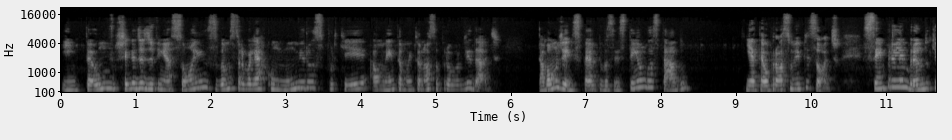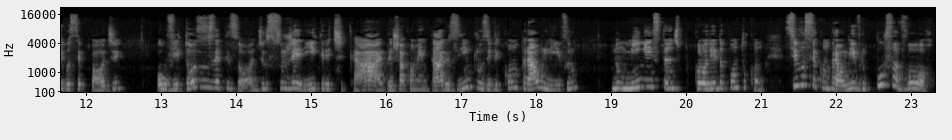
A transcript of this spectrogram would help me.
Então, chega de adivinhações, vamos trabalhar com números, porque aumenta muito a nossa probabilidade. Tá bom, gente? Espero que vocês tenham gostado e até o próximo episódio. Sempre lembrando que você pode ouvir todos os episódios, sugerir, criticar, deixar comentários e inclusive comprar o livro no minhaestantecolorida.com. Se você comprar o livro, por favor,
